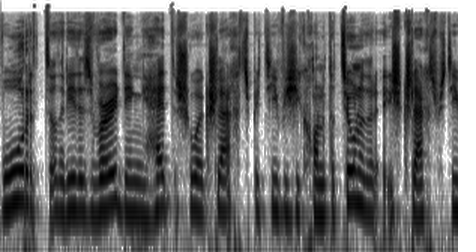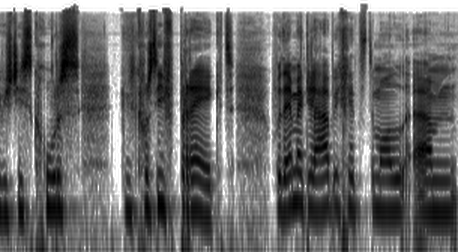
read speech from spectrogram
Wort oder jedes Wording hat schon eine geschlechtsspezifische Konnotation oder ist geschlechtsspezifisch Diskurs, diskursiv prägt. Von dem her glaube ich jetzt mal, ähm,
